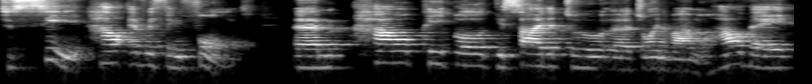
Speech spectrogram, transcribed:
to see how everything formed um, how people decided to uh, join Awamu, how they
